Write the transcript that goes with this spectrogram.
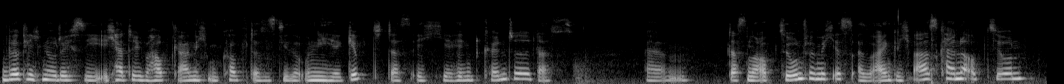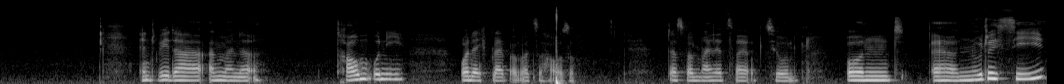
wirklich nur durch sie. Ich hatte überhaupt gar nicht im Kopf, dass es diese Uni hier gibt, dass ich hier hin könnte, dass ähm, das eine Option für mich ist. Also eigentlich war es keine Option. Entweder an meine Traumuni oder ich bleibe aber zu Hause. Das waren meine zwei Optionen. Und äh, nur durch sie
